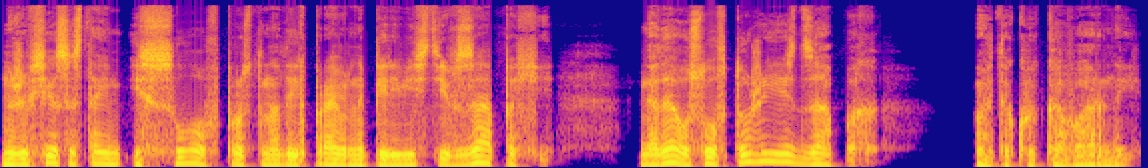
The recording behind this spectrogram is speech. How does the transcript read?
Мы же все состоим из слов, просто надо их правильно перевести в запахи. Да-да, у слов тоже есть запах. Ой, такой коварный.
